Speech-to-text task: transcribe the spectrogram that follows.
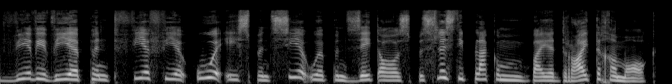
www.vvos.co.za is beslis die plek om by 'n draai te gemaak.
